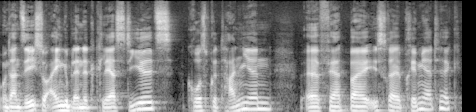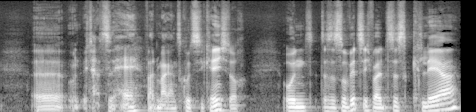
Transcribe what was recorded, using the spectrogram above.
Und dann sehe ich so eingeblendet, Claire Steels, Großbritannien, äh, fährt bei Israel Premier Tech. Äh, und ich dachte so, hä, warte mal ganz kurz, die kenne ich doch. Und das ist so witzig, weil das ist Claire,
